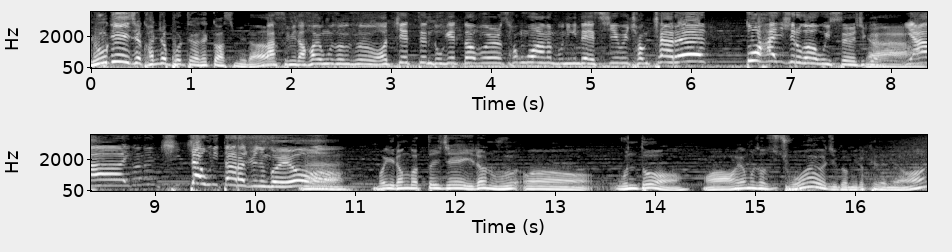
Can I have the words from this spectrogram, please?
요게 이제 관전 포인트가 될 것 같습니다. 맞습니다. 허영무 선수 어쨌든 노게 더블 성공하는 분위기인데 SCV 정찰은 또 한시로 가고 있어요 지금. 야. 야, 이거는 진짜 운이 따라주는 거예요. 네, 뭐 이런 것도 이제 이런 우- 어, 운도 어, 허영무 선수 좋아요 지금 이렇게 되면.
